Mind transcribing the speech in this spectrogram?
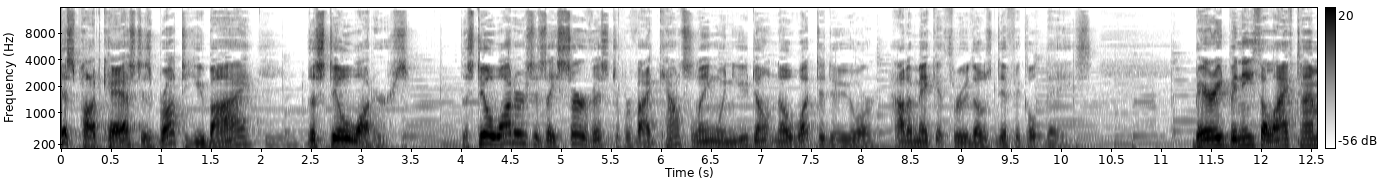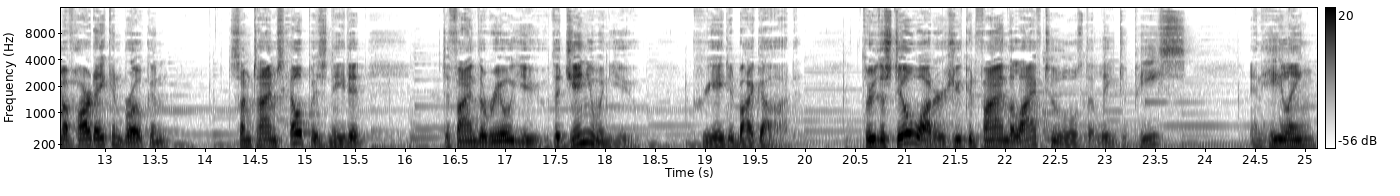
This podcast is brought to you by The Still Waters. The Still Waters is a service to provide counseling when you don't know what to do or how to make it through those difficult days. Buried beneath a lifetime of heartache and broken, sometimes help is needed to find the real you, the genuine you, created by God. Through the still waters, you can find the life tools that lead to peace and healing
